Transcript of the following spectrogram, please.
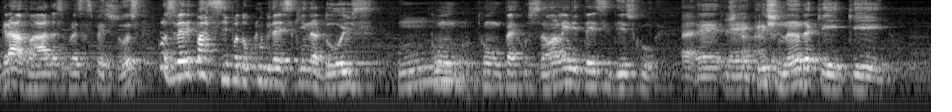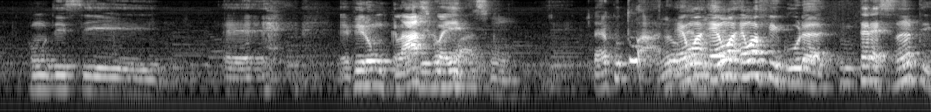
gravadas por essas pessoas. Inclusive ele participa do Clube da Esquina 2 hum. com, com percussão, além de ter esse disco é, é, é, Krishnanda, que, que, como disse, é, é, virou um clássico virou um aí. Clássico. É cultuado. É uma, é, uma, é uma figura interessante,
